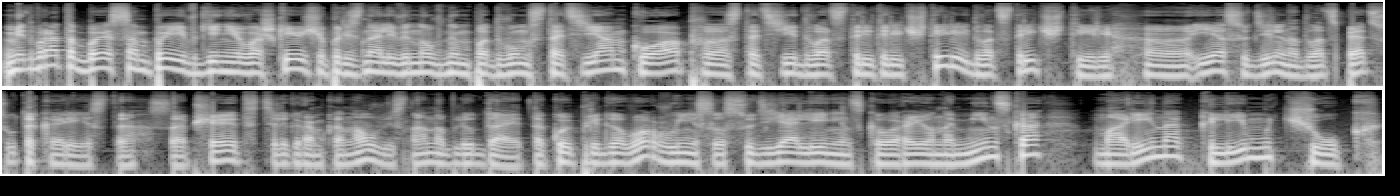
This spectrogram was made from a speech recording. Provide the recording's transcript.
Медбрата БСМП Евгения Вашкевича признали виновным по двум статьям КОАП, статьи 2334 и 23.4, э, и осудили на 25 суток ареста, сообщает телеграм-канал «Весна наблюдает». Такой приговор вынесла судья Ленинского района Минска Марина Климчук.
